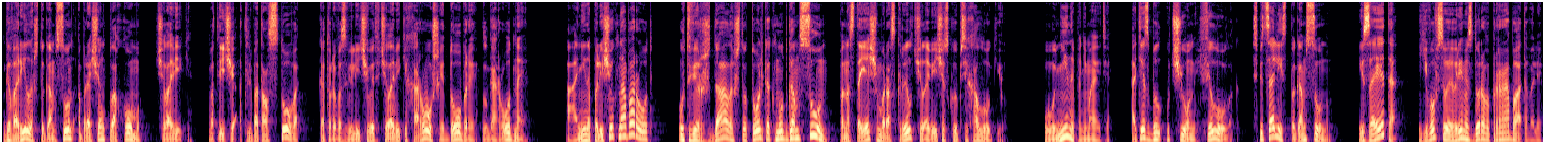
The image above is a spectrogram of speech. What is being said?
Говорила, что Гамсун обращен к плохому человеке, в отличие от Льва Толстого, который возвеличивает в человеке хорошее, доброе, благородное. А Нина Полищук, наоборот, утверждала, что только Кнут Гамсун по-настоящему раскрыл человеческую психологию. У Нины, понимаете, Отец был ученый, филолог, специалист по Гамсуну. И за это его в свое время здорово прорабатывали,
